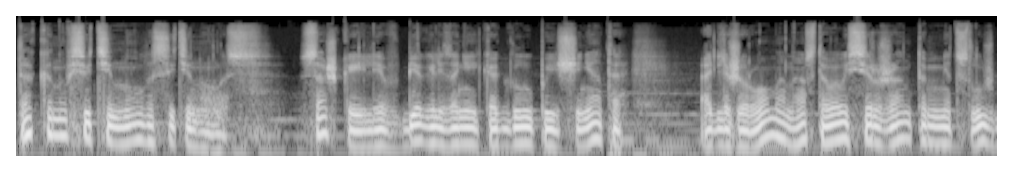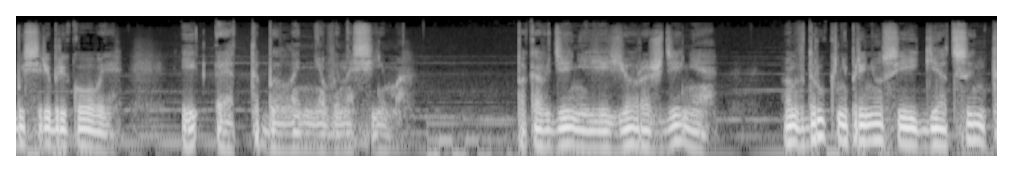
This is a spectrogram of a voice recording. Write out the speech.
Так оно все тянулось и тянулось. Сашка и Лев бегали за ней, как глупые щенята, а для Жерома она оставалась сержантом медслужбы Серебряковой. И это было невыносимо. Пока в день ее рождения он вдруг не принес ей гиацинт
